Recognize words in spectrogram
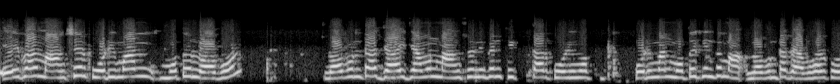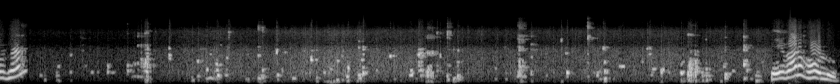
এইবার মাংসের পরিমাণ মতো লবণ। লবণটা যাই যেমন মাংস নেবেন, ঠিক তার পরিম- পরিমাণ মতো কিন্তু লবণটা ব্যবহার করবেন। এবার হলুদ।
